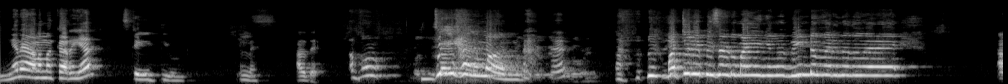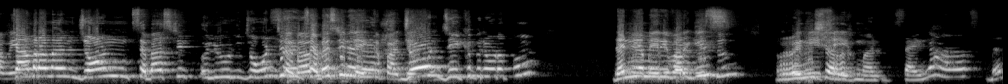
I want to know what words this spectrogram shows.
എങ്ങനെയാണെന്നൊക്കെ അറിയാൻ സ്റ്റേറ്റ് ട്യൂൺഡ് അല്ലേ? അതെ. അപ്പൊ ജയ് ഹനുമാൻ. മറ്റൊരു എപ്പിസോഡുമായി ഞങ്ങൾ വീണ്ടും വരുന്നത് വരെ cameraman John Sebastian John Sebastian Sebastian. John ജേക്കബിനോടൊപ്പം Dhanya Mary Varghese Renisha Rahman. Sign off by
